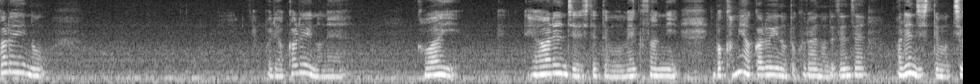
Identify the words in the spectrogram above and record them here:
明るいの。やっぱり明るいのね。可愛い。ヘアアレンジしててもメイクさんにやっぱ髪明るいのと暗いので全然アレンジしても違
